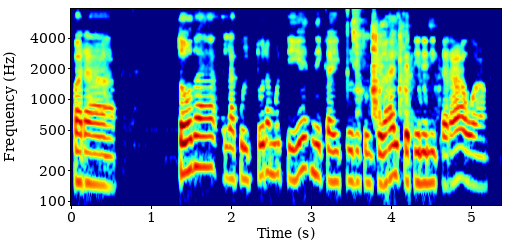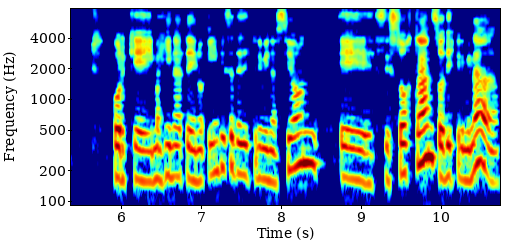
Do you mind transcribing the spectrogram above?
para toda la cultura multiétnica y pluricultural que tiene Nicaragua. Porque imagínate, los índices de discriminación, eh, si sos trans, sos discriminada.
